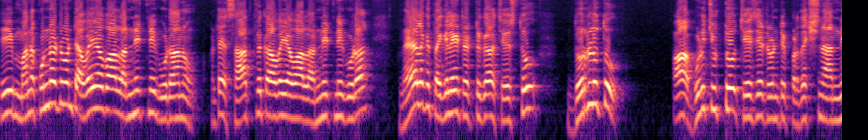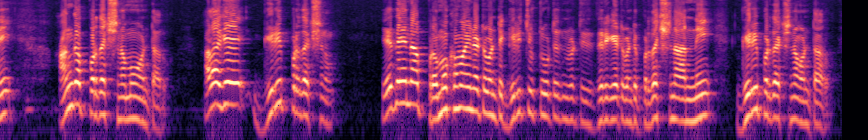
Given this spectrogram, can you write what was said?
ఈ మనకున్నటువంటి అవయవాలన్నింటినీ కూడాను అంటే సాత్విక అవయవాలన్నింటినీ కూడా నేలకు తగిలేటట్టుగా చేస్తూ దొర్లుతూ ఆ గుడి చుట్టూ చేసేటువంటి ప్రదక్షిణాన్ని అంగ ప్రదక్షిణము అంటారు. అలాగే గిరి ప్రదక్షిణం. ఏదైనా ప్రముఖమైనటువంటి గిరి చుట్టూ తిరిగేటువంటి ప్రదక్షిణాన్ని గిరి ప్రదక్షిణం అంటారు.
